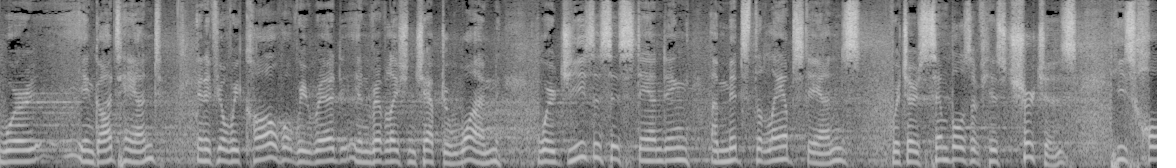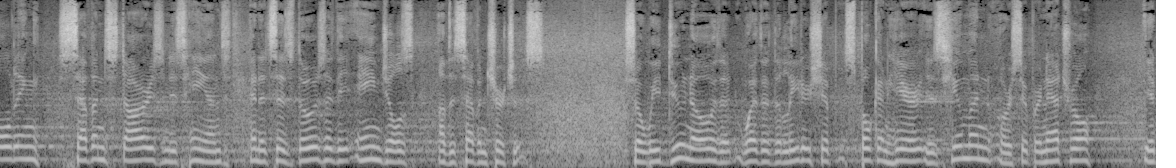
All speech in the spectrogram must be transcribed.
were in God's hand. And if you'll recall what we read in Revelation chapter 1, where Jesus is standing amidst the lampstands, which are symbols of his churches, he's holding seven stars in his hands, and it says, Those are the angels of the seven churches. So we do know that whether the leadership spoken here is human or supernatural, it,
